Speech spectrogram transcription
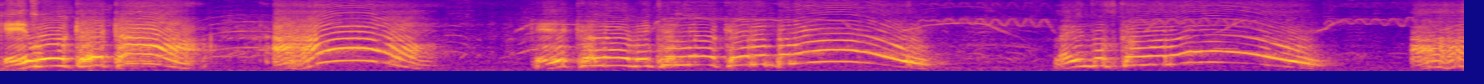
కేవో కేక ఆహా కేకల విజిల్లో కేరింతలు. లైన్ చూసుకోవాలి ఆహా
